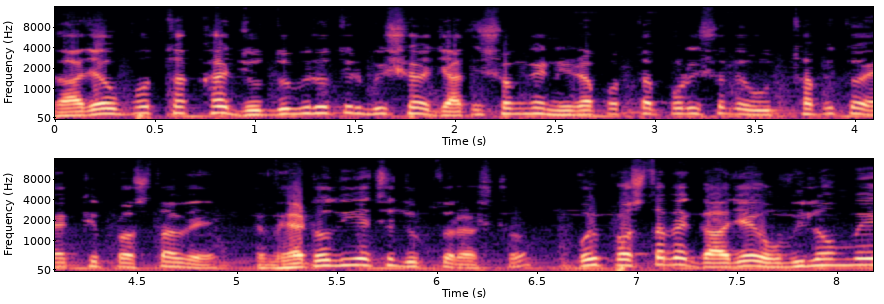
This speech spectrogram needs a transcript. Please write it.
গাজা উপত্যকায় যুদ্ধবিরতির বিষয়ে জাতিসংঘের নিরাপত্তা পরিষদে উত্থাপিত একটি প্রস্তাবে ভ্যাটো দিয়েছে যুক্তরাষ্ট্র। ওই প্রস্তাবে গাজায় অবিলম্বে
